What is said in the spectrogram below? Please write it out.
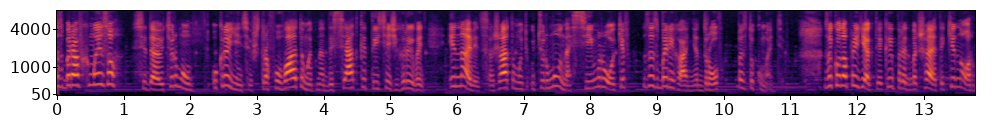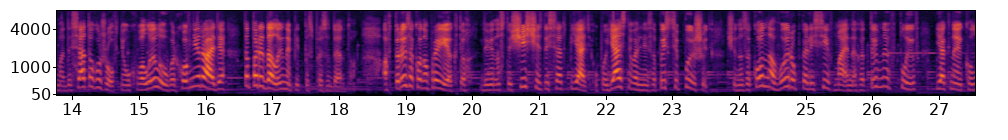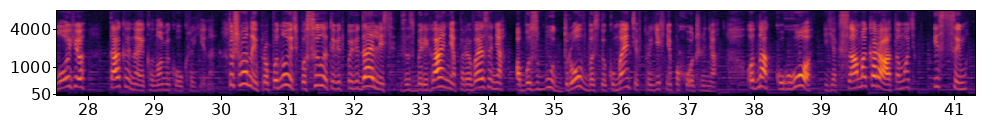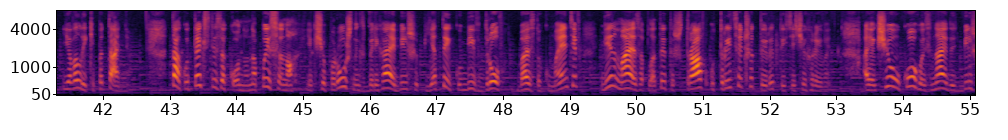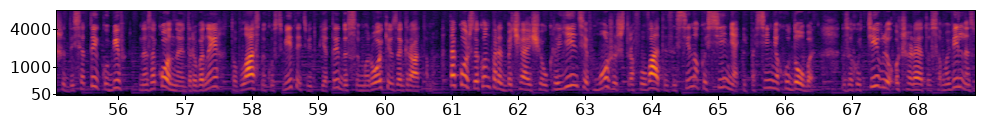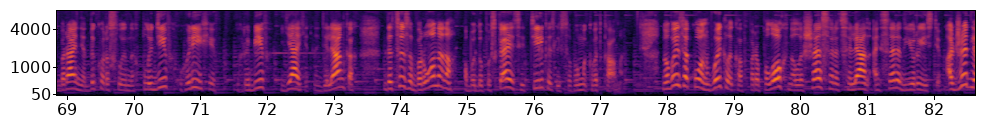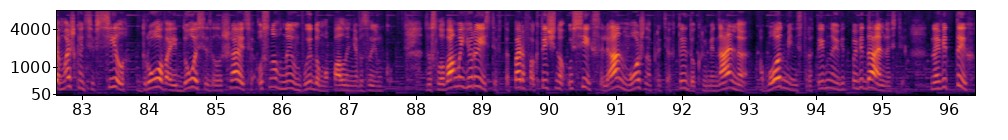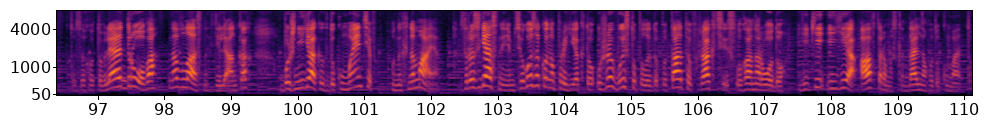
назбирав хмизу, сідає у тюрму. Українців штрафуватимуть на десятки тисяч гривень і навіть сажатимуть у тюрму на 7 років за зберігання дров без документів. Законопроєкт, який передбачає такі норми, 10 жовтня ухвалили у Верховній Раді та передали на підпис президенту. Автори законопроєкту 9665 у пояснювальній записці пишуть, що незаконна вирубка лісів має негативний вплив як на екологію, так і на економіку України. Тож вони пропонують посилити відповідальність за зберігання, перевезення або збут дров без документів про їхнє походження. Однак кого і як саме каратимуть, із цим є великі питання. Так, у тексті закону написано: якщо порушник зберігає більше 5 кубів дров без документів, він має заплатити штраф у 34 тисячі гривень. А якщо у когось знайдуть більше 10 кубів незаконної деревини, то власнику світить від 5 до 7 років за ґратами. Також закон передбачає, що українців можуть штрафувати за сінокосіння і пасіння худоби, заготівлю очерету, самовільне збирання дикорослинних плодів, горіхів, грибів, ягід на ділянках, де це заборонено або допускається тільки з лісовими квитками. Новий закон викликав переполох не лише серед селян, а й серед юристів. Адже для мешканців сіл дрова і досі залишаються основним видом опалення взимку. За словами юристів, тепер фактично усіх селян можна притягти до кримінальної або адміністративної відповідальності, навіть тих, хто заготовляє дрова на власних ділянках, бо ж ніяких документів у них немає. З роз'ясненням цього законопроєкту уже виступили депутати фракції Слуга народу, які і є авторами скандального документу.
